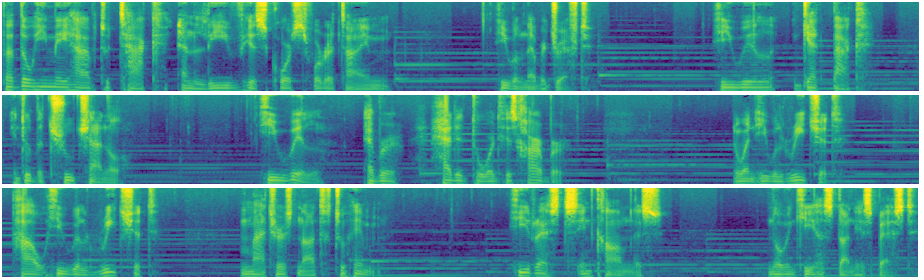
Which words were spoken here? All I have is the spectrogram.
That though he may have to tack and leave his course for a time, he will never drift he will get back into the true channel. He will ever headed toward his harbor. When he will reach it, how he will reach it matters not to him. He rests in calmness, knowing he has done his best.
